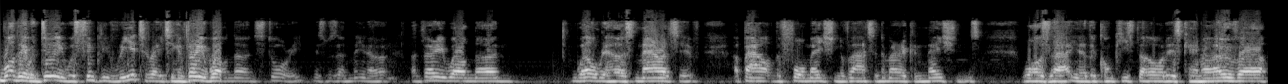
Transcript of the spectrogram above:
what they were doing was simply reiterating a very well-known story. This was a you know a very well-known, well-rehearsed narrative about the formation of Latin American nations. Was that you know the conquistadores came over,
